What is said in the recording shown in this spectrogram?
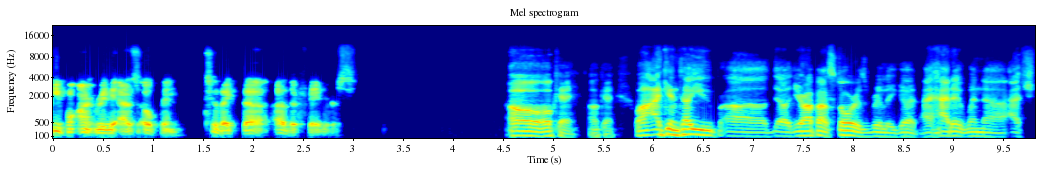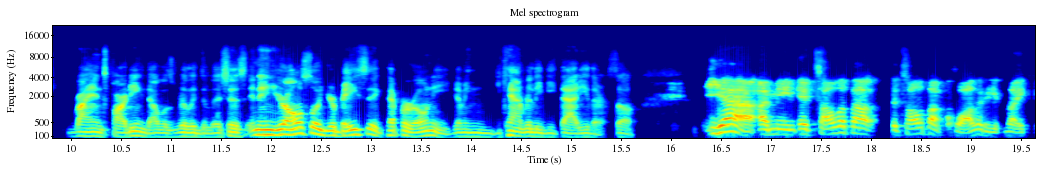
People aren't really as open to like the other flavors. Oh, okay, okay. Well, I can tell you, uh, your Al Pastor is really good. I had it when uh, at Ryan's party. That was really delicious. And then you're also your basic pepperoni. I mean, you can't really beat that either. So, yeah, I mean, it's all about it's all about quality. Like,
